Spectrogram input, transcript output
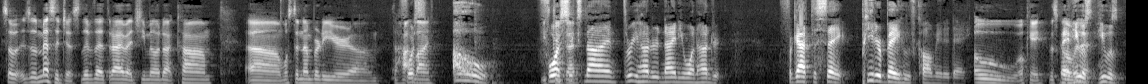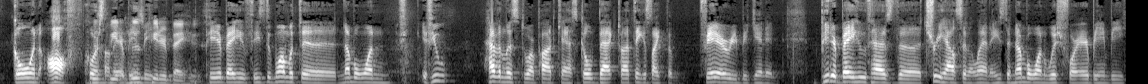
So, so message us. Live let thrive at gmail.com. Um, what's the number to your um, the hotline? Oh, got it? 469 300 9100. Forgot to say, Peter Bahouth called me today. Oh, okay. Let's go. Man, he was he was going off, of course, Who's on Peter, Airbnb. who's Peter Bahouth? Peter Bahouth. He's the one with the number one. If you haven't listened to our podcast, go back to I think it's like the very beginning. Peter Bahouth has the treehouse in Atlanta. He's the number one wish for Airbnb.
